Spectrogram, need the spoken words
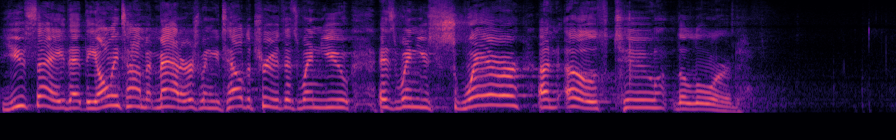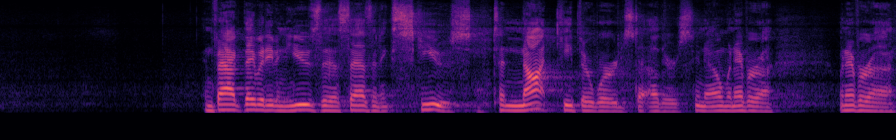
you say that the only time it matters when you tell the truth is when you, is when you swear an oath to the Lord. In fact, they would even use this as an excuse to not keep their words to others. You know, whenever a, whenever a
